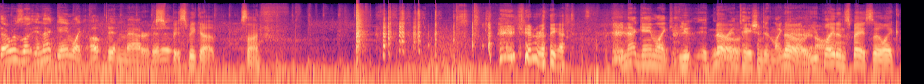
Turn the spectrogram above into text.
that was like in that game. Like up didn't matter, did Sp- speak up, son. you didn't really have to. In that game, like you, it, No. orientation didn't like no, matter. at you all. played in space, so like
